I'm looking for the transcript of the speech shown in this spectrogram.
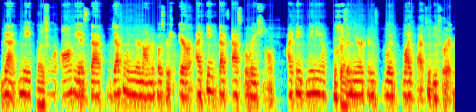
that made right. it more obvious that definitely we're not in a post-racial era. I think that's aspirational I think many of Okay. Americans would like that to be true.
